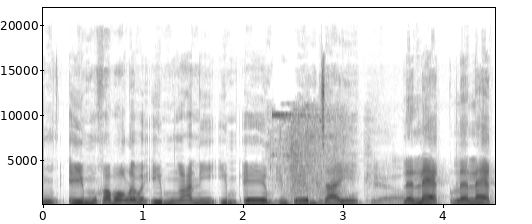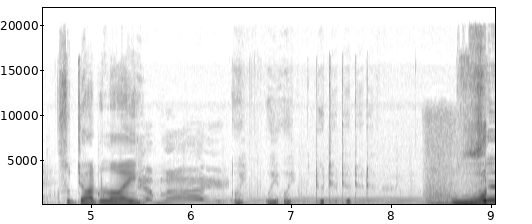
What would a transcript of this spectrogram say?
ออิ่มค่ะบอกเลยว่าอิ่มงานนี้อิ่มเอม อิ่มเอมใจ และแหลกและแหลกสุดยอดไปเลยเยี่ยมเลยอุ้ยอุ้ยอุ้ยดูดูดูดูดู วุ้น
